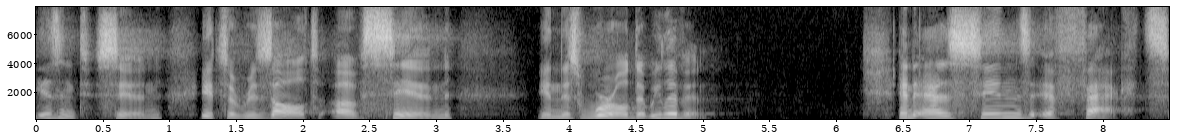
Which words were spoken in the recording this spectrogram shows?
isn't sin, it's a result of sin in this world that we live in. And as sin's effects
